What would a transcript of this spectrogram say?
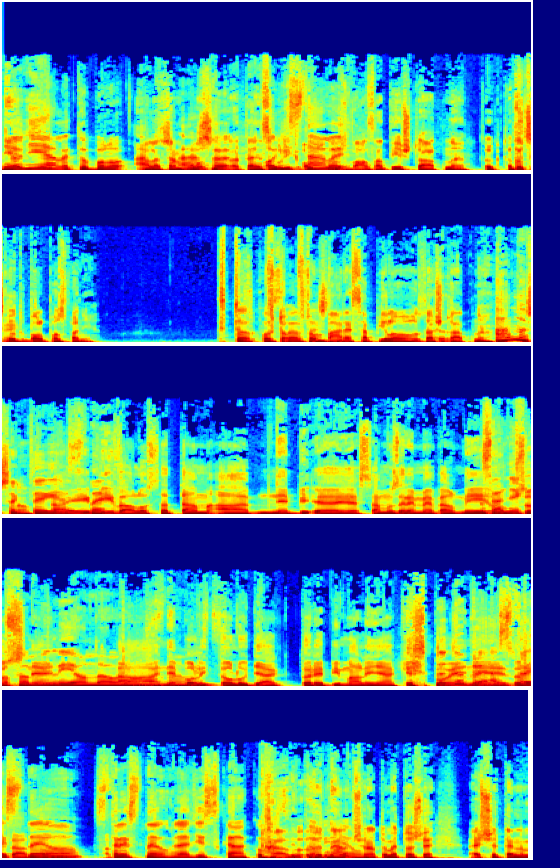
No nie, ale to bolo až, ale tam poz, až, ten oni Sulík, on stále, pozval za tie štátne. To, to, to, to bolo pozvanie. Kto V, to, v tom bare sa pilo za štátne. Áno, však No. to je Aj jasné. bývalo sa tam a neby, e, samozrejme veľmi Za luxusne. miliónov, A no, neboli no. to ľudia, ktorí by mali nejaké No spojenie dobre, a so trestného, štátom. z trestného hľadiska, ako by si to Najlepšie na tom je to, že ešte ten e,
